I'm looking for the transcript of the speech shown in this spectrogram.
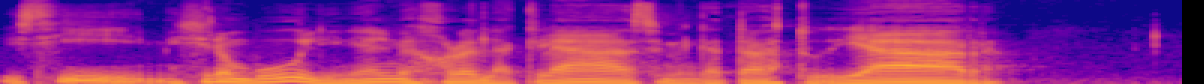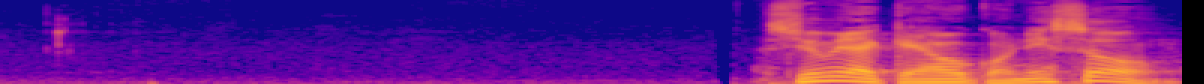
Y sí, me hicieron bullying, era el mejor de la clase, me encantaba estudiar. Si yo me hubiera quedado con eso,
